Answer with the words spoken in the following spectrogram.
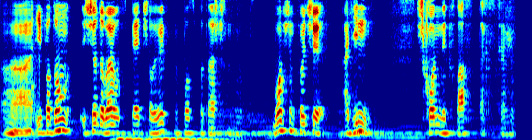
А, и потом еще добавилось 5 человек на постпродакшн. Вот. В общем, короче, один школьный класс, так скажем.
